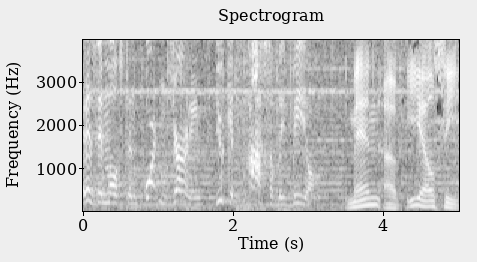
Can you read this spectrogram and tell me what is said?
It is the most important journey you could possibly be on. Men of ELC,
